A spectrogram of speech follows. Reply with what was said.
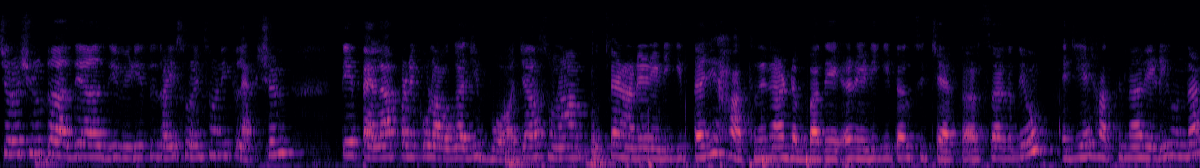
ਚਲੋ ਸ਼ੁਰੂ ਕਰਦੇ ਆ ਅੱਜ ਦੀ ਵੀਡੀਓ ਤੇ। ਬੜੀ ਸੋਹਣੀ ਸੋਹਣੀ ਕਲੈਕਸ਼ਨ ਤੇ ਪਹਿਲਾਂ ਆਪਣੇ ਕੋਲ ਆਊਗਾ ਜੀ, ਬਹੁਤ ਜ਼ਿਆਦਾ ਸੋਹਣਾ ਭੈਣਾਂ ਨੇ ਰੈਡੀ ਕੀਤਾ ਜੀ। ਹੱਥ ਦੇ ਨਾਲ ਡੱਬਾ ਤੇ ਰੈਡੀ ਕੀਤਾ, ਤੁਸੀਂ ਚੈੱਕ ਕਰ ਸਕਦੇ ਹੋ। ਜੀ, ਇਹ ਹੱਥ ਨਾਲ ਰੈਡੀ ਹੁੰਦਾ।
